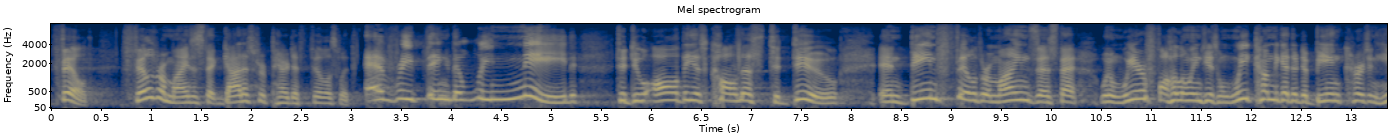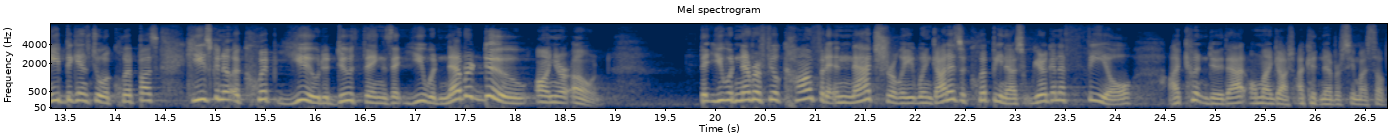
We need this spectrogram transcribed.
Filled. Filled reminds us that God is prepared to fill us with everything that we need to do all that He has called us to do. And being filled reminds us that when we're following Jesus, when we come together to be encouraged and He begins to equip us, He's going to equip you to do things that you would never do on your own. That you would never feel confident. And naturally, when God is equipping us, we're going to feel I couldn't do that. Oh my gosh, I could never see myself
